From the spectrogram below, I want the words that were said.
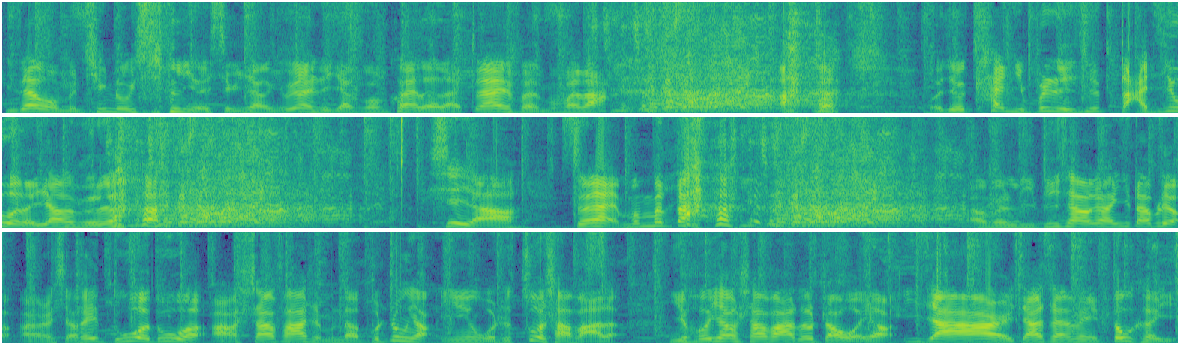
你在我们听众心里的形象永远是阳光快乐的，真爱粉，么么哒。啊，我就看你不忍心打击我的样子，谢谢啊，真爱，么么哒。”我们李斌下杠一 W 啊，小黑堵我堵我啊，沙发什么的不重要，因为我是坐沙发的，以后要沙发都找我要，一加二加三位都可以。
